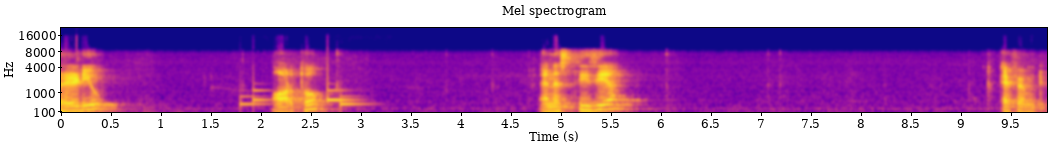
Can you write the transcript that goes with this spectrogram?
radio ortho anesthesia fmt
